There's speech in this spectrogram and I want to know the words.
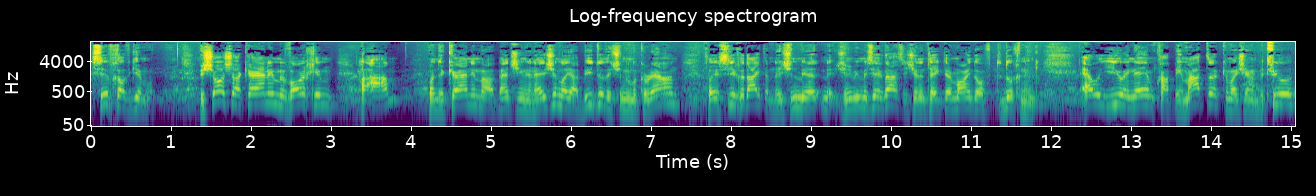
Siv Chav Gimel. B'shah sha'kayanim mevarchim ha'am, when the Kohanim are benching the nation, lo yabidu, they shouldn't look around. Lo yasichud item, they shouldn't be shouldn't be mesich das. They shouldn't take their mind off the duchning. El yu eneim klape mata, kamashem betfilah.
